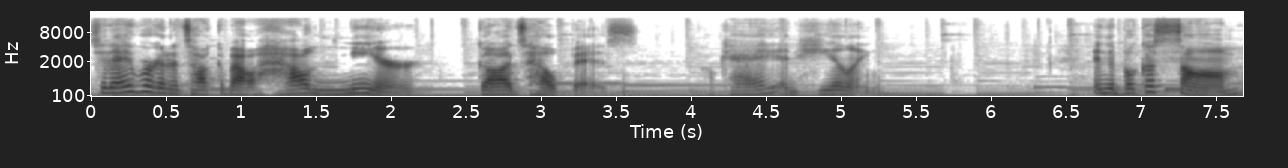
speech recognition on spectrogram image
Today, we're going to talk about how near God's help is, okay, and healing. In the book of Psalm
